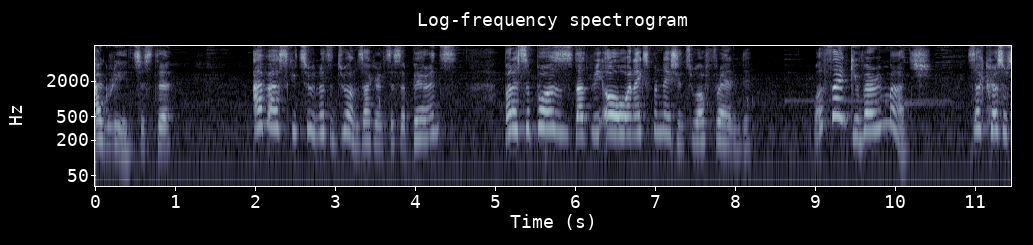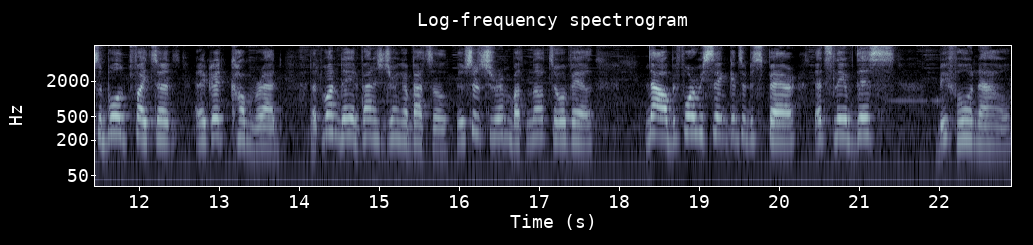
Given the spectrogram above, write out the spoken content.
Agreed, sister. I've asked you too not to dwell on Zacharias' disappearance. But I suppose that we owe an explanation to our friend. Well, thank you very much. Zacharias was a bold fighter and a great comrade that one day vanished during a battle. We searched for him, but not to avail. Now, before we sink into despair, let's leave this before now.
